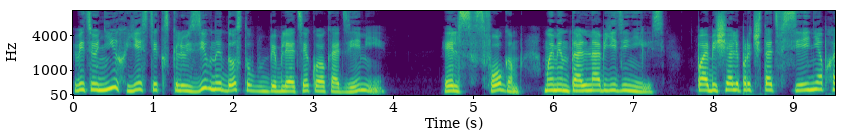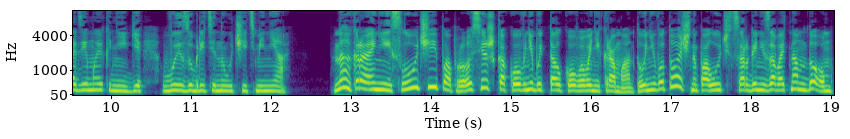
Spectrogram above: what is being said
ведь у них есть эксклюзивный доступ в библиотеку Академии. Эльс с Фогом моментально объединились. Пообещали прочитать все необходимые книги, вызубрить и научить меня. На крайний случай попросишь какого-нибудь толкового некроманта, у него точно получится организовать нам дом»,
